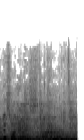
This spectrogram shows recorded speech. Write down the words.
pretty disorganized.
